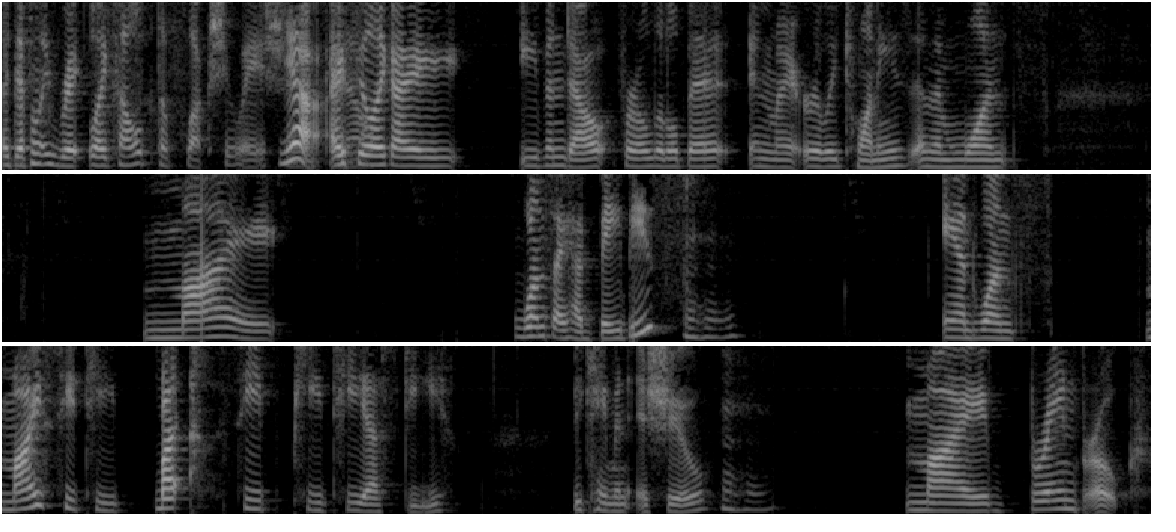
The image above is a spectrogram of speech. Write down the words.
I definitely ra- like felt the fluctuation. Yeah, I feel like I evened out for a little bit in my early 20s and then once my once I had babies mm-hmm. and once my CT my CPTSD became an issue, mm-hmm. my brain broke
